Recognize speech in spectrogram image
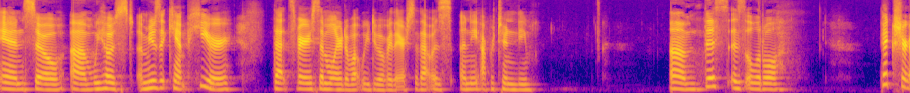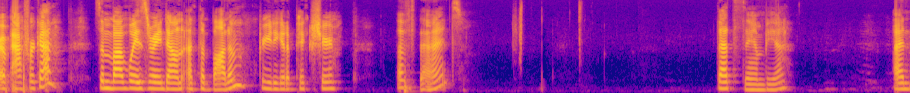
And so um, we host a music camp here that's very similar to what we do over there. So that was a neat opportunity. Um, this is a little picture of Africa. Zimbabwe is right down at the bottom for you to get a picture of that. That's Zambia. I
